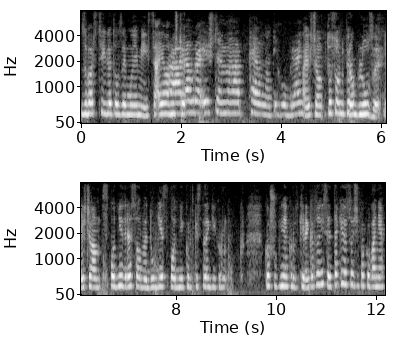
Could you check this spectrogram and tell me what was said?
Zobaczcie ile to zajmuje miejsca. A ja mam A jeszcze... Laura jeszcze ma pełno tych ubrań. A jeszcze mam, to są dopiero bluzy. Ja jeszcze mam spodnie dresowe, długie spodnie, krótkie spodenki, kró, koszulki na krótki rękaw. To niestety takie właśnie pakowanie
